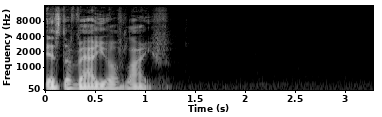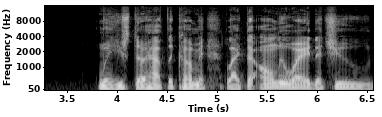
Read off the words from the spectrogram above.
is the value of life when you still have to come in. Like the only way that you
